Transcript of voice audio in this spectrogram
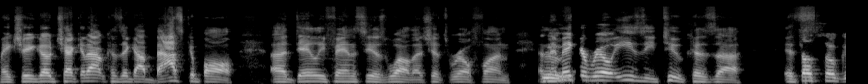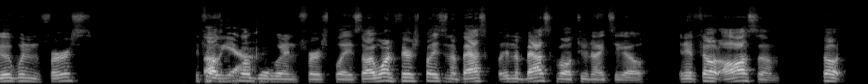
Make sure you go check it out because they got basketball uh, daily fantasy as well. That shit's real fun. And they make it real easy too because uh, It felt so good winning first. It Oh, felt yeah. so good winning first place. So I won first place in a bas- in the basketball two nights ago, and it felt awesome. Felt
